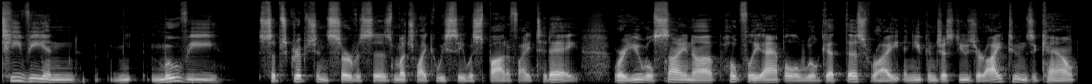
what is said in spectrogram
TV and m- movie subscription services, much like we see with Spotify today, where you will sign up. Hopefully, Apple will get this right, and you can just use your iTunes account.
